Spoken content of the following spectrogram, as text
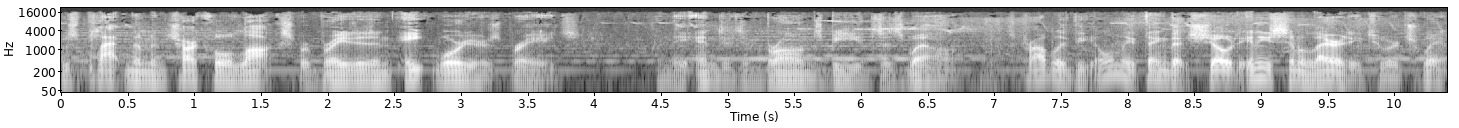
whose platinum and charcoal locks were braided in eight warriors' braids, and they ended in bronze beads as well. It's probably the only thing that showed any similarity to her twin.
